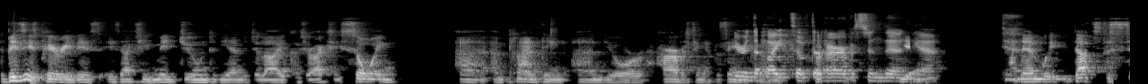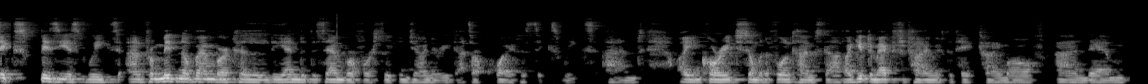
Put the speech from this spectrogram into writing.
the busiest period is is actually mid June to the end of July because you're actually sowing uh, and planting and you're harvesting at the same time. You're in the height of the harvesting then, yeah. yeah. and then we that's the six busiest weeks and from mid-november till the end of december first week in january that's our quietest six weeks and i encourage some of the full-time staff i give them extra time if they take time off and um,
